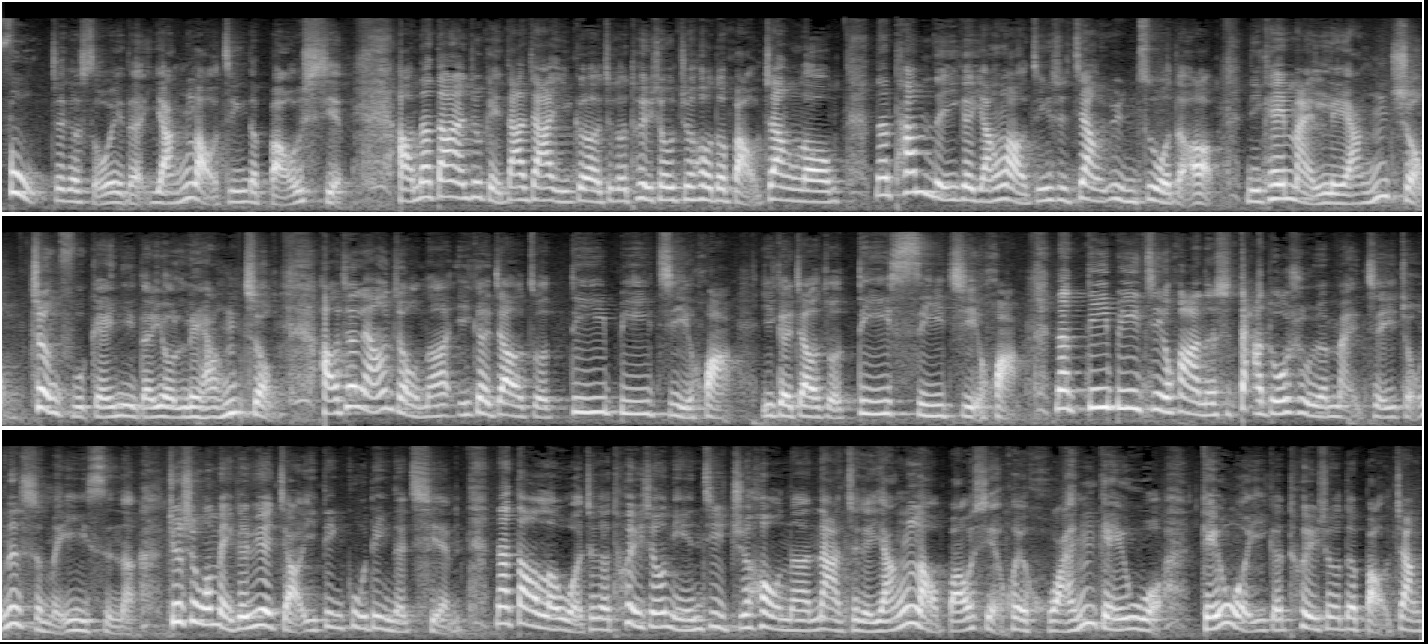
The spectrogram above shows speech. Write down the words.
付这个所谓的养老金的保险，好，那当然就给大家一个这个退休之后的保障喽。那他们的一个养老金是这样运作的哦，你可以买两种，政府给你的有两种。好，这两种呢，一个叫做 DB 计划，一个叫做 DC 计划。那 DB 计划呢，是大多数人买这一种，那什么意思呢？就是我每个月缴一定固定的钱，那到了我这个退休年纪之后呢，那这个养老保险会还给我，给我一个退休的保障，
